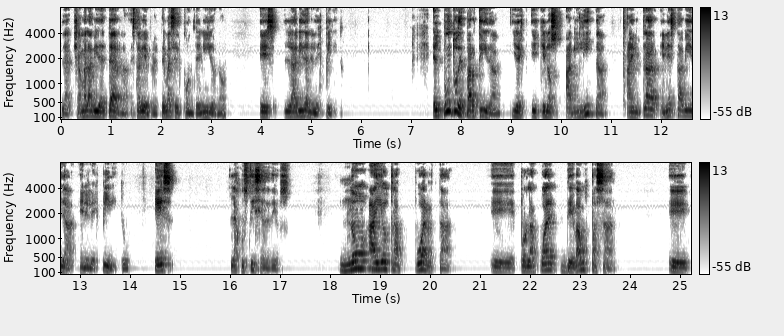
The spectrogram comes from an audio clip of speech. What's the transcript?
la llama la vida eterna, está bien, pero el tema es el contenido, ¿no? Es la vida en el Espíritu. El punto de partida y, que nos habilita a entrar en esta vida en el Espíritu es la justicia de Dios. No hay otra puerta eh, por la cual debamos pasar eh,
